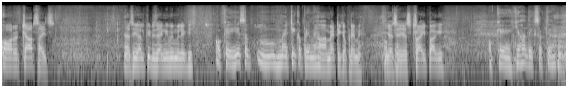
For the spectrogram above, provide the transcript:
और चार साइज़। ऐसी हल्की डिज़ाइनिंग भी मिलेगी। ओके ये सब मैटी कपड़े में हाँ। मैटी कपड़े में। जैसे ये स्ट्राइप आ गई। ओके okay, यहाँ देख सकते हैं।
